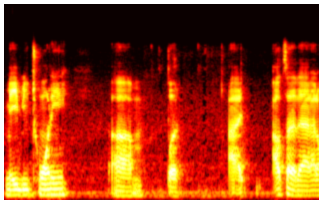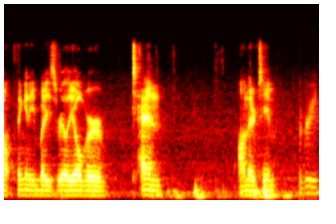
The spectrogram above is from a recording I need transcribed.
maybe 20, um, but I outside of that, I don't think anybody's really over 10 on their team. Agreed.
